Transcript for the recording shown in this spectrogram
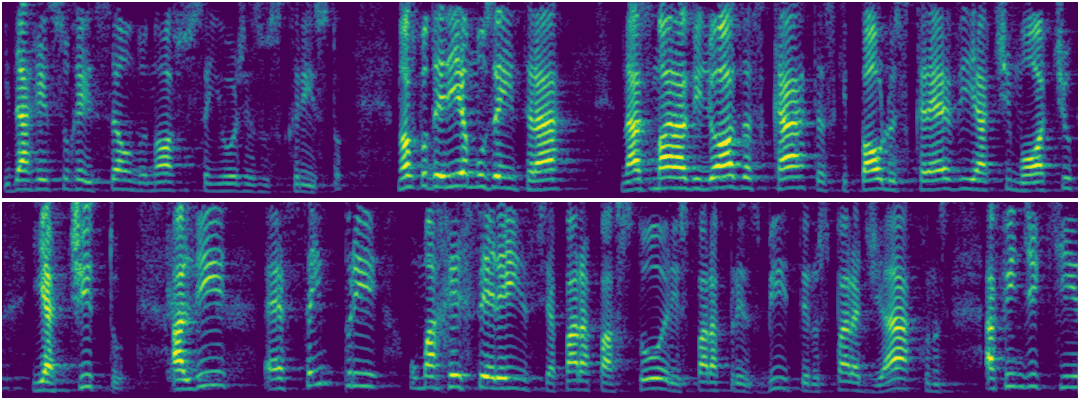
e da ressurreição do nosso Senhor Jesus Cristo. Nós poderíamos entrar nas maravilhosas cartas que Paulo escreve a Timóteo e a Tito. Ali é sempre uma referência para pastores, para presbíteros, para diáconos, a fim de que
